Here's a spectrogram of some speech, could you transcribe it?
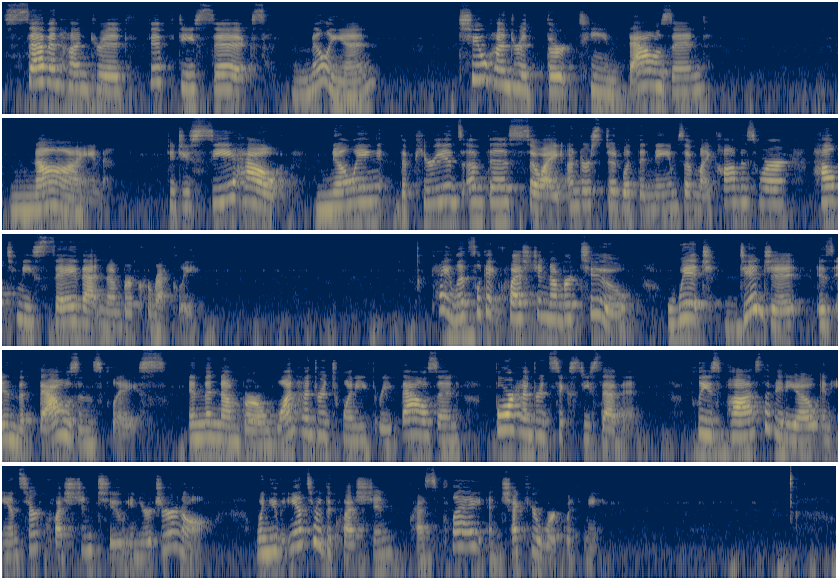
756 million, 213,009. Did you see how knowing the periods of this so I understood what the names of my commas were helped me say that number correctly? Okay, let's look at question number two. Which digit is in the thousands place? in the number 123,467. Please pause the video and answer question two in your journal. When you've answered the question, press play and check your work with me.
